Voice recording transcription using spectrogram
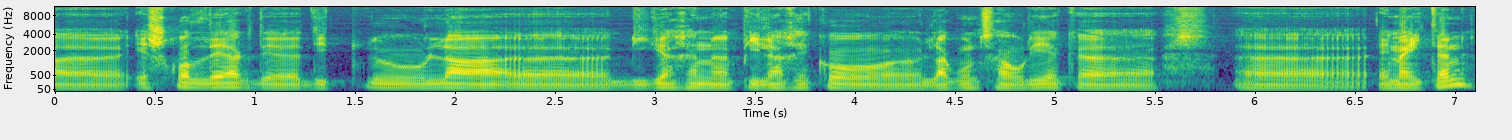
uh, eskualdeak ditula uh, bigarren pilarreko laguntza horiek uh, uh, emaiten.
